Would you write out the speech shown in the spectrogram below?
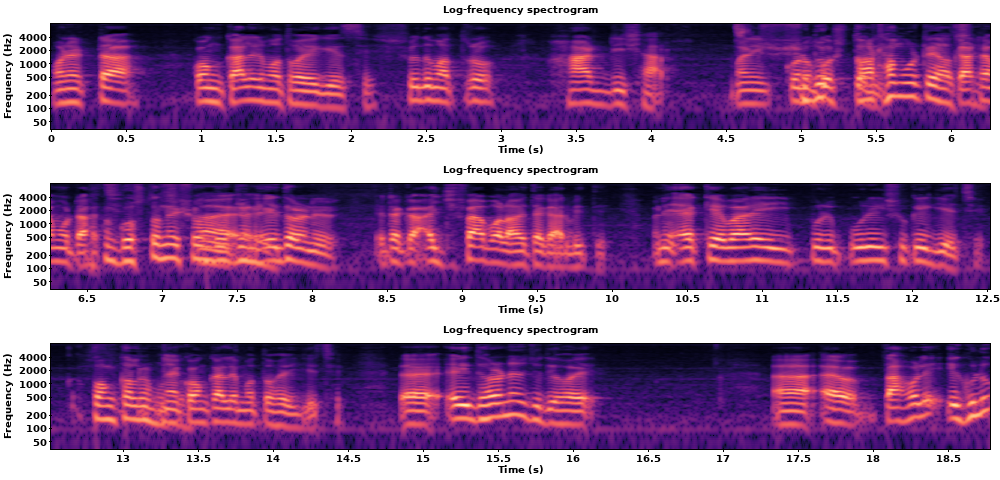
অনেকটা কঙ্কালের মতো হয়ে গিয়েছে শুধুমাত্র হাড্ডি সার। মানে কোনো গোস্ত। কাঠামোটা আছে। গোস্ত হ্যাঁ। এই ধরনের। এটাকে আজফা বলা হয় থাকে আরবিতে। মানে একেবারেই পুরি পুরি শুকিয়ে গিয়েছে। কঙ্কালের মতো। হ্যাঁ, কঙ্কালের মতো হয়ে গিয়েছে। এই ধরনের যদি হয় তাহলে এগুলো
